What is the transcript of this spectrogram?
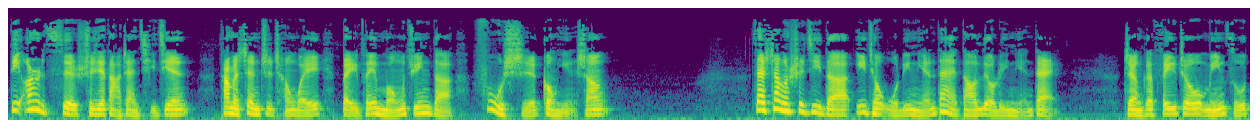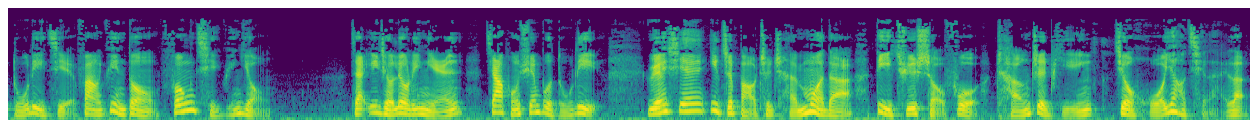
第二次世界大战期间，他们甚至成为北非盟军的副食供应商。在上个世纪的一九五零年代到六零年代，整个非洲民族独立解放运动风起云涌。在一九六零年，加蓬宣布独立，原先一直保持沉默的地区首富程志平就活跃起来了。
